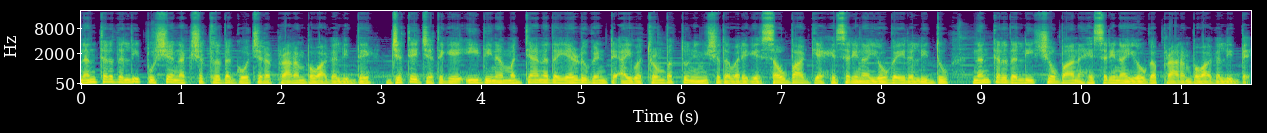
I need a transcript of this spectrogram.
ನಂತರದಲ್ಲಿ ಪುಷ್ಯ ನಕ್ಷತ್ರದ ಗೋಚರ ಪ್ರಾರಂಭವಾಗಲಿದ್ದೆ, ಜತೆ ಜತೆಗೆ ಈ ದಿನ ಮಧ್ಯಾಹ್ನದ ಎರಡು ಗಂಟೆ ಐವತ್ತೊಂಬತ್ತು ನಿಮಿಷದವರೆಗೆ ಸೌಭಾಗ್ಯ ಹೆಸರಿನ ಯೋಗ ಇರಲಿದ್ದು, ನಂತರದಲ್ಲಿ ಶೋಭಾನ ಹೆಸರಿನ ಯೋಗ ಪ್ರಾರಂಭವಾಗಲಿದ್ದೆ.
